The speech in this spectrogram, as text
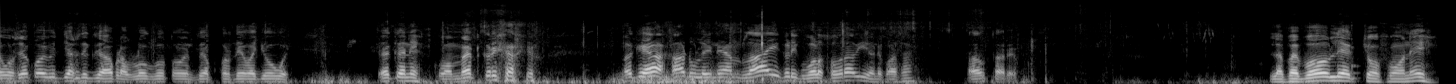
એવો છે? કોઈ વિદ્યાર્થી જે આપણા વ્લોગ જોતો હોય પેપર દેવા જેવો હોય. એ કે નહીં કોમેન્ટ કરી નાખ્યો ઓકે આ ખાડું લઈને આમ લાય ઘડીક વળ ખવડાવીએ અને પાછા આવતા રહે. એટલે ભાઈ બહુ લેક છો ફોન એ.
